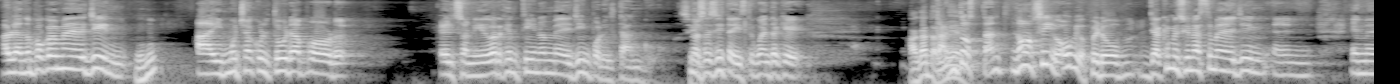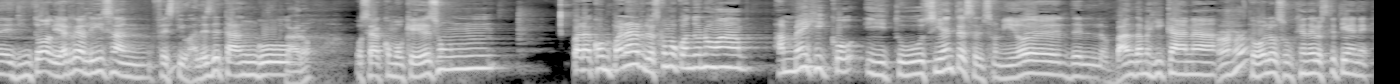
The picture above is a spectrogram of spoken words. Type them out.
Hablando un poco de Medellín, hay mucha cultura por el sonido argentino en Medellín, por el tango. Sí. No sé si te diste cuenta que Acá también. tantos, tantos, no, sí, obvio, pero ya que mencionaste Medellín, en, en Medellín todavía realizan festivales de tango. Claro. O sea, como que es un, para compararlo, es como cuando uno va a México y tú sientes el sonido de, de la banda mexicana, Ajá. todos los subgéneros que tiene.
